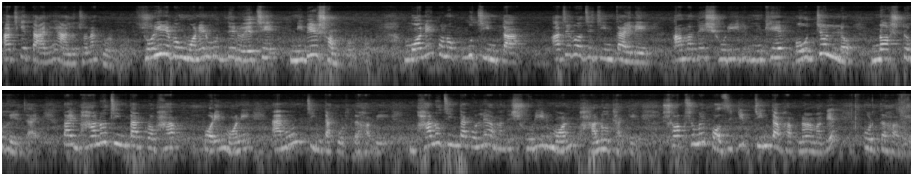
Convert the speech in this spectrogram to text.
আজকে তা নিয়ে আলোচনা করব। শরীর এবং মনের মধ্যে রয়েছে নিবিড় সম্পর্ক। মনে কোনো কুচিন্তা আজে বাজে চিন্তা এলে আমাদের শরীর মুখের ঔজ্জ্বল্য নষ্ট হয়ে যায়। তাই ভালো চিন্তার প্রভাব পড়ে মনে, এমন চিন্তা করতে হবে। ভালো চিন্তা করলে আমাদের শরীর, মন ভালো থাকে। সবসময় পজিটিভ চিন্তা ভাবনা আমাদের করতে হবে।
